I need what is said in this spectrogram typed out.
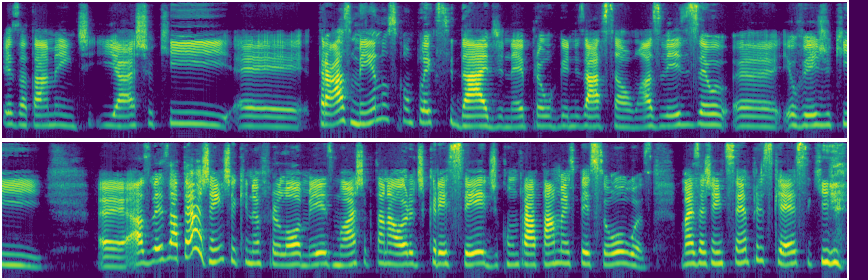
Exatamente. E acho que é, traz menos complexidade né, para a organização. Às vezes eu, é, eu vejo que é, às vezes até a gente aqui na Freeló mesmo acha que está na hora de crescer, de contratar mais pessoas, mas a gente sempre esquece que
